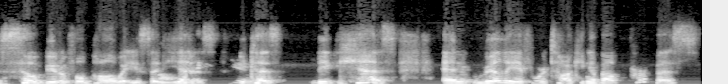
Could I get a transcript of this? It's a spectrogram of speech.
It's so beautiful, Paula, what you said. Oh, yes, you. because be, yes, and really, if we're talking about purpose,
